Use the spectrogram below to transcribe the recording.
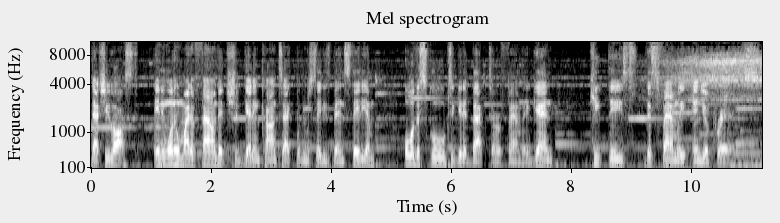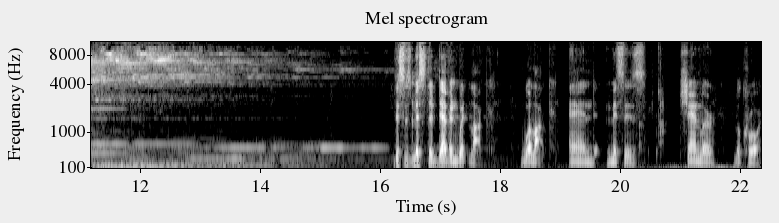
that she lost. Anyone who might have found it should get in contact with Mercedes-Benz Stadium or the school to get it back to her family. Again, keep these this family in your prayers. This is Mr. Devin Whitlock, Willock, and Mrs. Chandler LaCroix.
